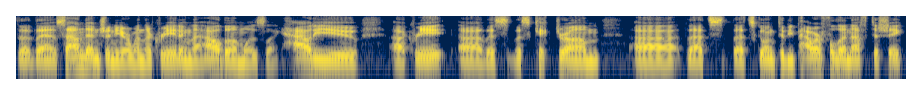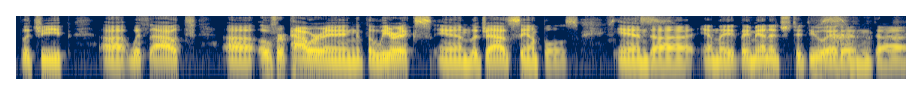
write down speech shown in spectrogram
the, the sound engineer when they're creating the album was like how do you uh, create uh, this this kick drum uh, that's that's going to be powerful enough to shake the jeep uh, without uh, overpowering the lyrics and the jazz samples, and uh, and they they managed to do it. And uh,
